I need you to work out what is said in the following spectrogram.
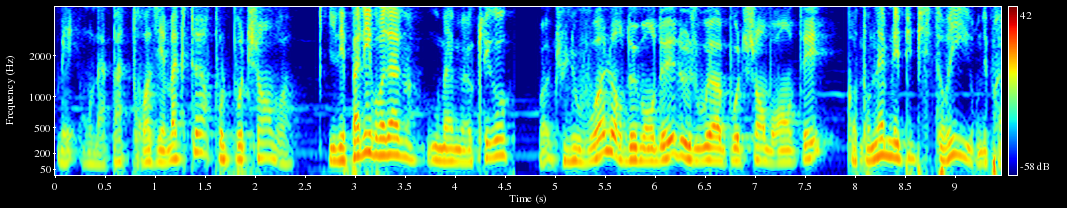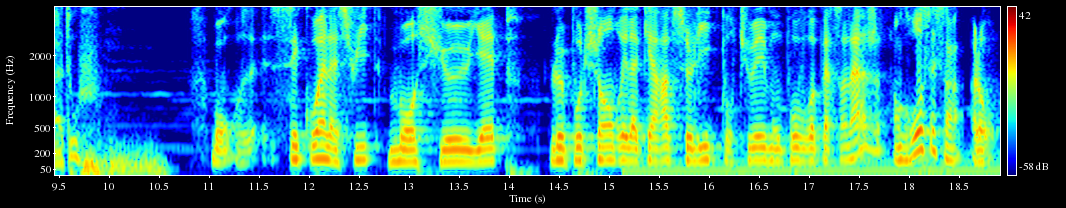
mais on n'a pas de troisième acteur pour le pot de chambre. Il est pas libre, Dan, ou même euh, Clégo. Bah, tu nous vois leur demander de jouer un pot de chambre hanté Quand on aime les pipistories, on est prêt à tout. Bon, c'est quoi la suite, monsieur Yep? Le pot de chambre et la carafe se liguent pour tuer mon pauvre personnage? En gros, c'est ça. Alors,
